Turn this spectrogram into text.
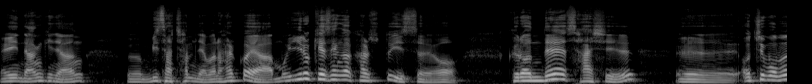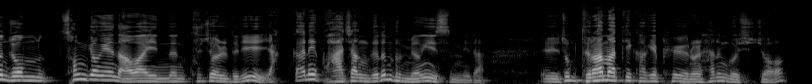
에이 난 그냥 어, 미사 참여만 할 거야 뭐 이렇게 생각할 수도 있어요. 그런데 사실 에, 어찌 보면 좀 성경에 나와 있는 구절들이 약간의 과장들은 분명히 있습니다. 에, 좀 드라마틱하게 표현을 하는 것이죠.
